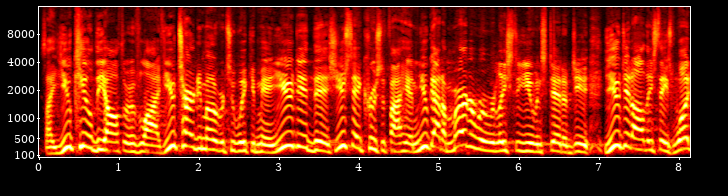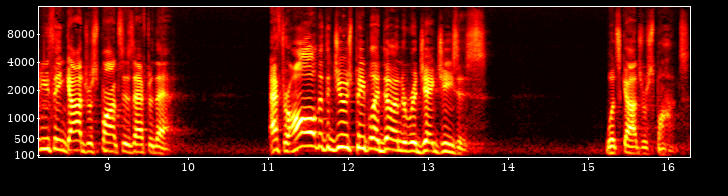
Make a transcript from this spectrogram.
It's like, you killed the author of life. You turned him over to wicked men. You did this. You said crucify him. You got a murderer released to you instead of Jesus. You did all these things. What do you think God's response is after that? After all that the Jewish people had done to reject Jesus, what's God's response?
